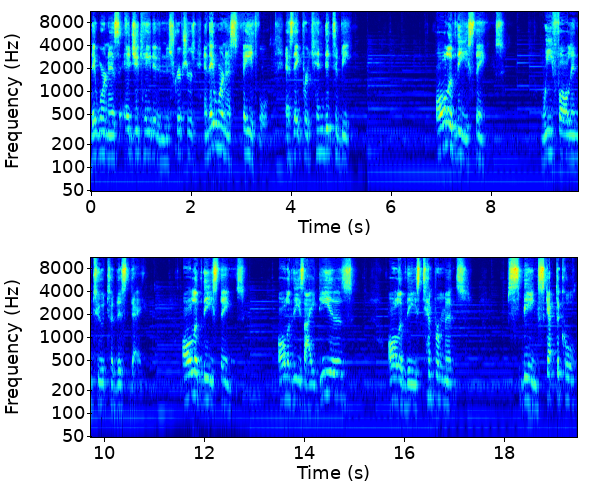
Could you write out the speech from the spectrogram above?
they weren't as educated in the scriptures, and they weren't as faithful as they pretended to be. All of these things we fall into to this day. All of these things, all of these ideas, all of these temperaments, being skeptical,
